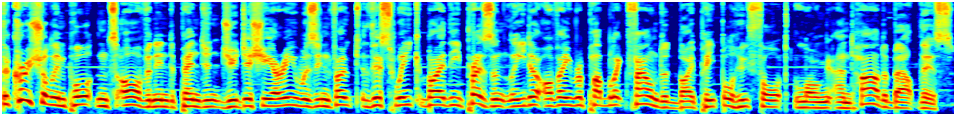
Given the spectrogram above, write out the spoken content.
The crucial importance of an independent judiciary was invoked this week by the present leader of a republic founded by people who thought long and hard about this.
